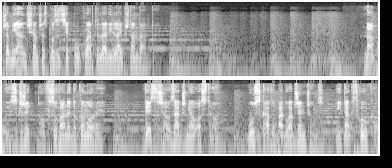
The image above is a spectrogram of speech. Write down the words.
przebijając się przez pozycję pułku artylerii Leibstandarte. Nabój zgrzytnął wsuwany do komory. Wystrzał zagrzmiał ostro. Łuska wypadła brzęcząc i tak w kółko.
